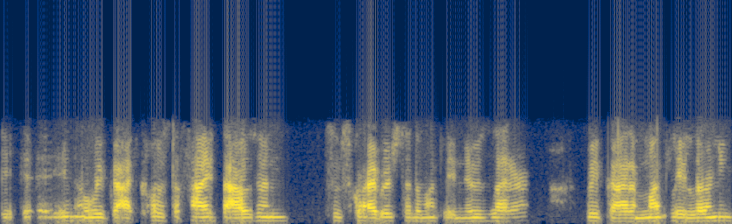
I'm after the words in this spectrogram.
you know we've got close to 5,000 subscribers to the monthly newsletter. We've got a monthly learning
